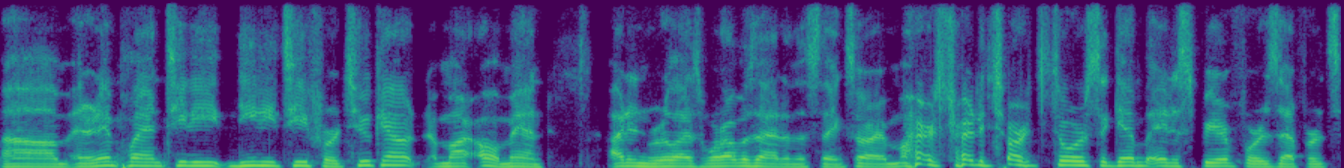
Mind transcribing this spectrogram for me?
um, and an implant TD, DDT for a two count. My, oh man, I didn't realize where I was at in this thing. Sorry. Myers tried to charge Taurus again, but ate a spear for his efforts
